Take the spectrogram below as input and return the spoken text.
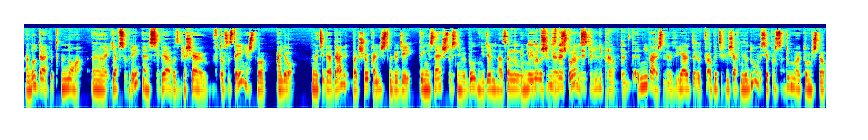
оно давит. Но э, я все время себя возвращаю в то состояние, что, алло, на тебя давит большое количество людей. Ты не знаешь, что с ними было неделю назад. Ну, Они ты вообще не знаешь, сторис. правда это или неправда. Неважно. Я об этих вещах не задумываюсь. Я просто думаю о том, что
